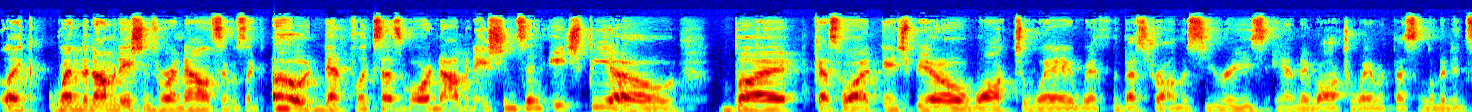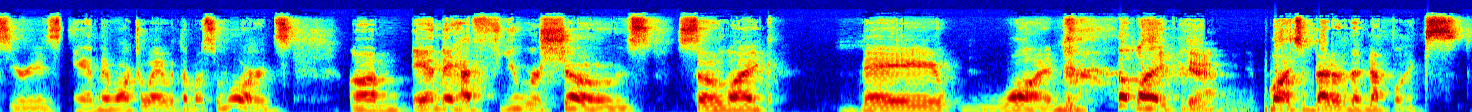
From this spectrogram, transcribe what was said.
like when the nominations were announced, it was like, oh, Netflix has more nominations than HBO. But guess what? HBO walked away with the best drama series, and they walked away with best limited series, and they walked away with the most awards. Um, and they have fewer shows, so like they won like Yeah, much better than Netflix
